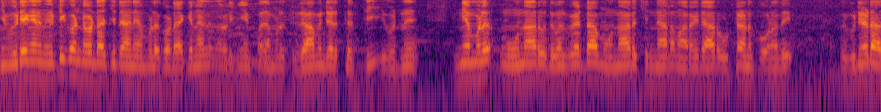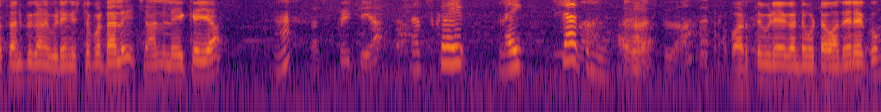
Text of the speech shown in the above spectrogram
ഈ വീഡിയോ ഇങ്ങനെ നീട്ടിക്കൊണ്ടുകൊണ്ടാച്ചിട്ടാണ് നമ്മൾ കൊടൈക്കനാലിൽ നിന്ന് തുടങ്ങി. ഇപ്പോൾ നമ്മൾ ശ്രീരാമന്റെ അടുത്തെത്തി. ഇവിടുന്ന് ഇനി നമ്മൾ മൂന്നാറ് ഉദുമൽപേട്ട മൂന്നാറ് ചിന്നാർ മറയിൽ ആ റൂട്ടാണ് പോണത്. വീഡിയോയുടെ അവസാനിപ്പിക്കുകയാണ്. വീഡിയോ ഇഷ്ടപ്പെട്ടാൽ ചാനൽ ലൈക്ക് ചെയ്യുക സബ്സ്ക്രൈബ് ചെയ്യുക സബ്സ്ക്രൈബ് ലൈക്ക് ഷെയർ അടുത്ത വീഡിയോ കണ്ടുമുട്ടാം. അതേക്കും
